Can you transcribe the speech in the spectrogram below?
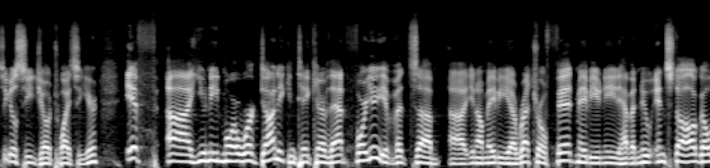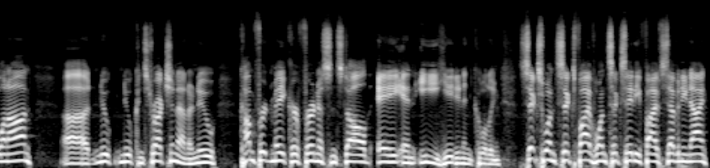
So you'll see Joe twice a year. If uh, you need more work done, he can take care of that for you. If it's, uh, uh, you know, maybe a retrofit, maybe you need to have a new install going on, uh, new new construction and a new comfort maker furnace installed a and e heating and cooling 616-516-8579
